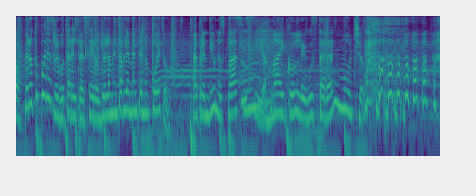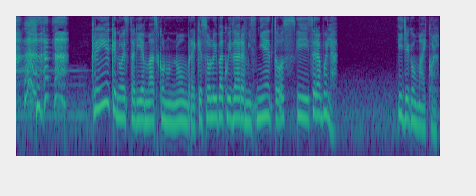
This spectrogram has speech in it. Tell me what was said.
8. Pero tú puedes rebotar el trasero. Yo lamentablemente no puedo. Aprendí unos pasos y a Michael le gustarán mucho. Creía que no estaría más con un hombre que solo iba a cuidar a mis nietos y ser abuela. Y llegó Michael.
